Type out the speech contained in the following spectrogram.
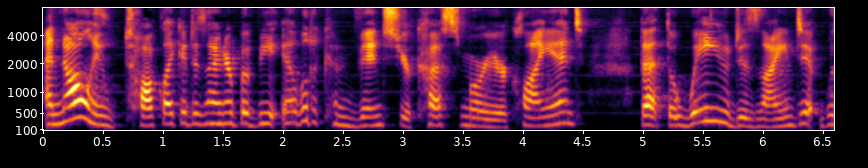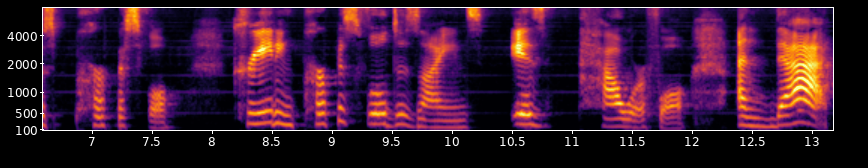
And not only talk like a designer, but be able to convince your customer or your client that the way you designed it was purposeful. Creating purposeful designs is powerful. And that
